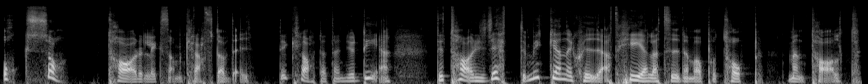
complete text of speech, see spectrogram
också tar liksom kraft av dig. Det är klart att den gör det. Det tar jättemycket energi att hela tiden vara på topp mentalt.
